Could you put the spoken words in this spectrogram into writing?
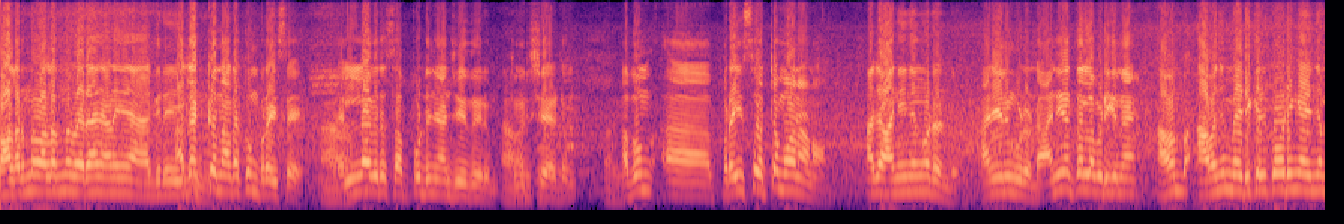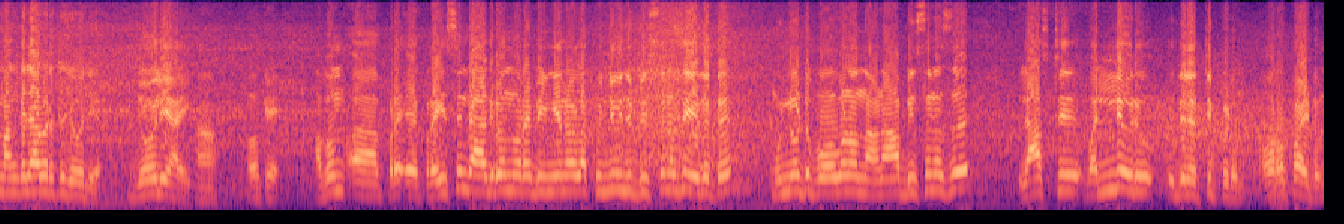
വളർന്നു വളർന്നു വരാനാണ് ഞാൻ ആഗ്രഹിക്കുന്നത്. അതൊക്കെ നടക്കും പ്രൈസേ. എല്ലാവരും സപ്പോർട്ട് ഞാൻ ചെയ്തു തരും തീർച്ചയായിട്ടും. അപ്പം പ്രൈസ് ഒറ്റ മോനാണോ? അല്ല അനിയനും കൂടെ ഉണ്ട്. അനിയനും കൂടെ ഉണ്ട്. അനിയത്തല്ല പഠിക്കുന്നത് അവൻ അവനും മെഡിക്കൽ കോഡിംഗ് കഴിഞ്ഞ മംഗലാപുരത്ത് ജോലിയാണ് ജോലിയായി. ഓക്കെ. അപ്പം പ്രൈസിന്റെ പ്രൈസിന്റെ ആഗ്രഹം എന്ന് പറയുമ്പോൾ ഇങ്ങനെയുള്ള കുഞ്ഞു കുഞ്ഞു ബിസിനസ് ചെയ്തിട്ട് മുന്നോട്ട് പോകണമെന്നാണ്. ആ ബിസിനസ് ലാസ്റ്റ് വലിയൊരു ഇതിലെത്തിപ്പെടും ഉറപ്പായിട്ടും.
